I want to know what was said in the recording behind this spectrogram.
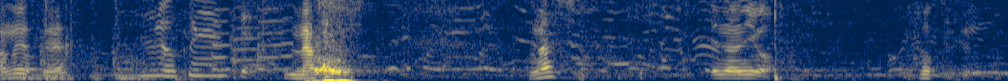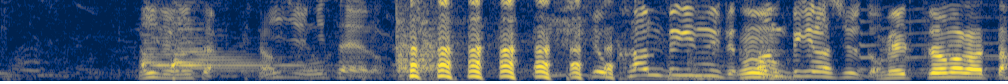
何年生？六年生。なし。なし？え何が？嘘ついてる。22歳。22歳やろ。でも完璧に抜いて完璧なシュート、めっちゃうまかった。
